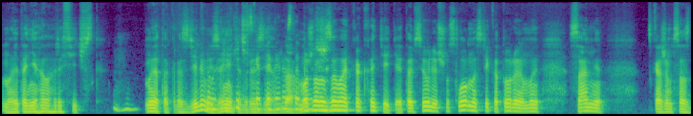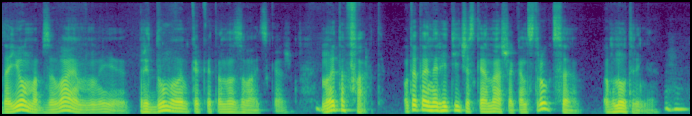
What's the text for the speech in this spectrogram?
но это не голографическая. Ну, я так разделю, извините, Голографическая это друзья. Да, можно называть как хотите. Это всего лишь условности, которые мы сами, скажем, создаем, обзываем и придумываем, как это назвать, скажем. Но это факт. Вот эта энергетическая наша конструкция внутренняя, Мгм.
